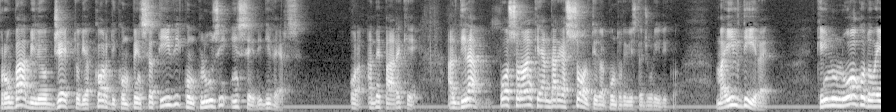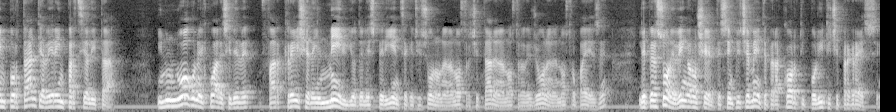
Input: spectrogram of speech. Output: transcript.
probabile oggetto di accordi compensativi conclusi in sedi diverse. Ora, a me pare che al di là possono anche andare assolti dal punto di vista giuridico, ma il dire che in un luogo dove è importante avere imparzialità, in un luogo nel quale si deve far crescere il meglio delle esperienze che ci sono nella nostra città, nella nostra regione, nel nostro paese, le persone vengano scelte semplicemente per accordi politici pregressi,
